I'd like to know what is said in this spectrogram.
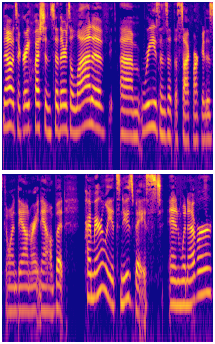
No, it's a great question. So there's a lot of um, reasons that the stock market is going down right now, but primarily it's news based. And whenever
